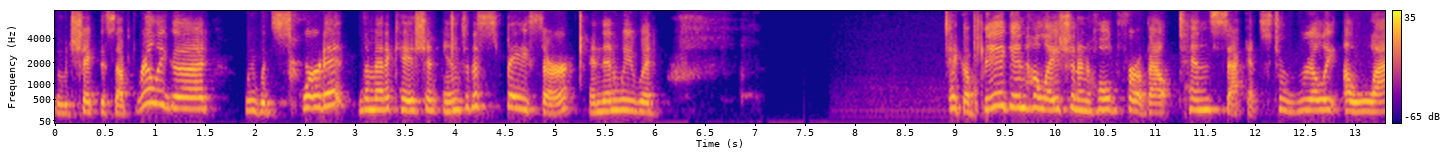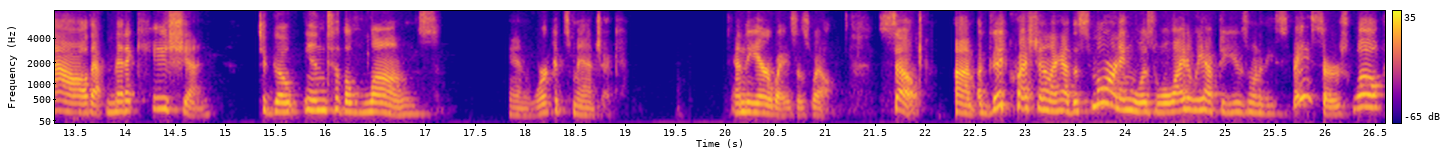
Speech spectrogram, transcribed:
We would shake this up really good. We would squirt it, the medication, into the spacer, and then we would take a big inhalation and hold for about 10 seconds to really allow that medication to go into the lungs and work its magic and the airways as well. So um, a good question I had this morning was, well, why do we have to use one of these spacers? Well,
